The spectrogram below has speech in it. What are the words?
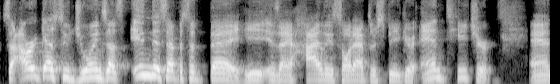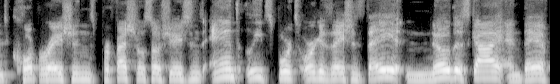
So, our guest who joins us in this episode today, he is a highly sought after speaker and teacher. And corporations, professional associations, and elite sports organizations, they know this guy and they have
